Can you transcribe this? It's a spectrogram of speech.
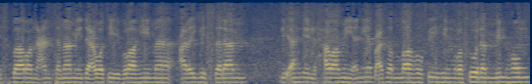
إخبارا عن تمام دعوة إبراهيم عليه السلام لأهل الحرم أن يبعث الله فيهم رسولا منهم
